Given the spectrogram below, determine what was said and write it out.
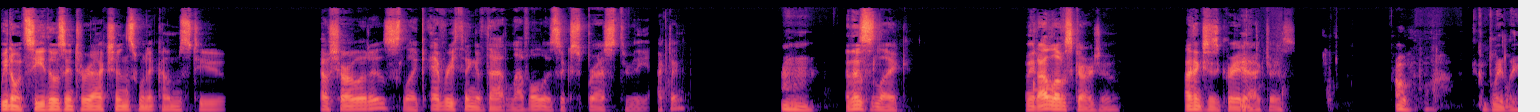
we don't see those interactions when it comes to how Charlotte is. Like everything of that level is expressed through the acting. hmm And this is like I mean, I love ScarJo. I think she's a great Yeah. actress. Oh, completely.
